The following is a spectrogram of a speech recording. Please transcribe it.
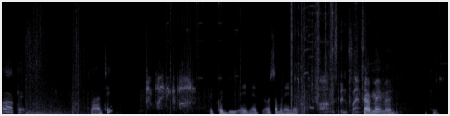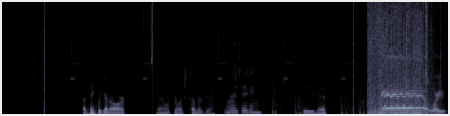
Okay. Planting. I'm planting the bomb. It could be a mid or someone a mid. Bomb has been planted. top main mid. Okay. I think we got all our. Yeah, we're pretty much covered here. Rotating. B mid. Yeah, yeah, yeah, yeah, yeah, yeah. Where are you?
